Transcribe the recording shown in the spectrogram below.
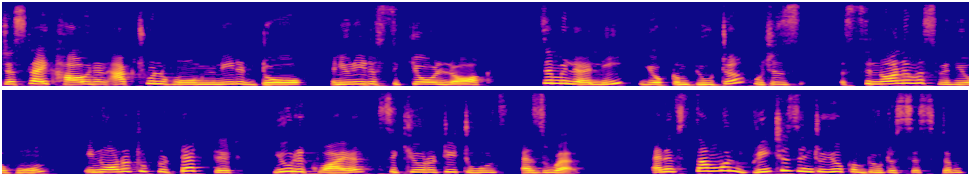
just like how in an actual home you need a door and you need a secure lock. Similarly, your computer, which is synonymous with your home, in order to protect it, you require security tools as well. And if someone breaches into your computer system,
